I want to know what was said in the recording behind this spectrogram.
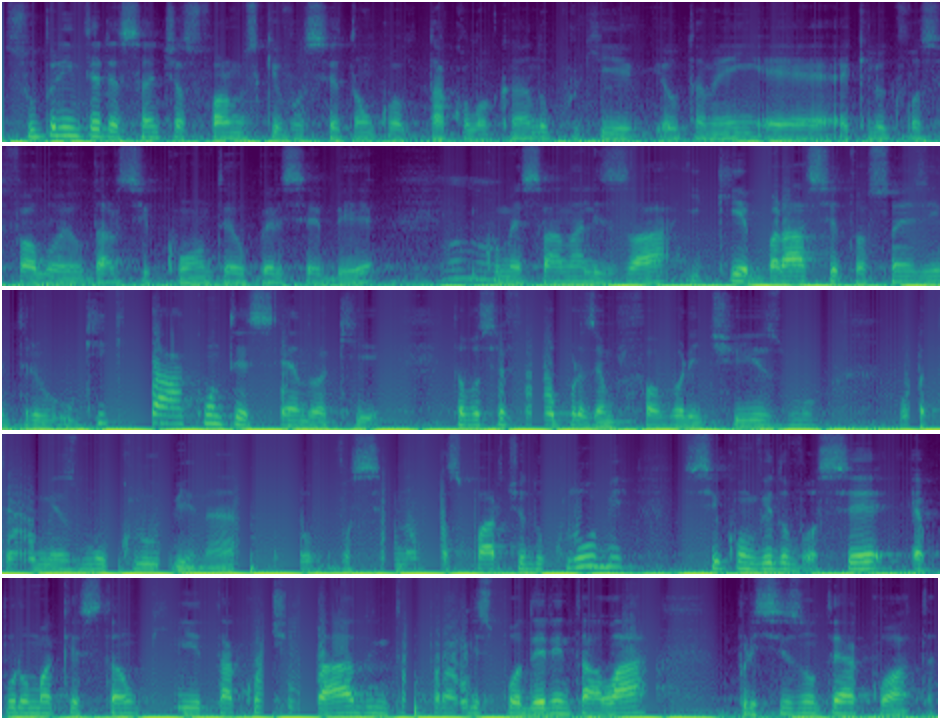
Super interessante as formas que você está colocando, porque eu também, é, é aquilo que você falou, é o dar-se conta, é o perceber, uhum. e começar a analisar e quebrar situações entre o que está acontecendo aqui. Então você falou, por exemplo, favoritismo, ou até o mesmo clube, né? Você não faz parte do clube, se convido você é por uma questão que está cotizado, então para eles poderem estar tá lá, precisam ter a cota.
